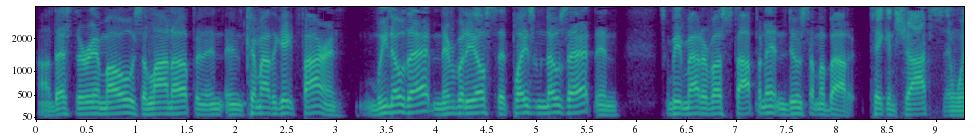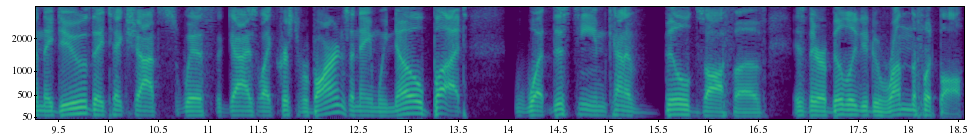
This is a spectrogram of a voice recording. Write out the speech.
Uh, that's their MO is to line up and, and, and come out of the gate firing. We know that, and everybody else that plays them knows that. And It's going to be a matter of us stopping it and doing something about it. Taking shots, and when they do, they take shots with guys like Christopher Barnes, a name we know, but what this team kind of builds off of is their ability to run the football.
